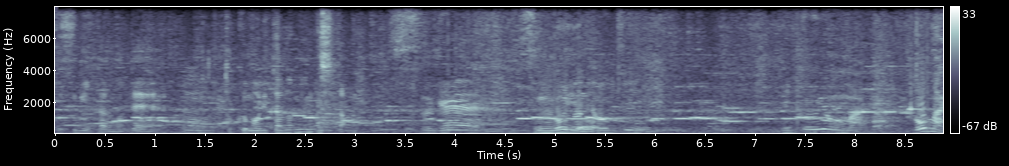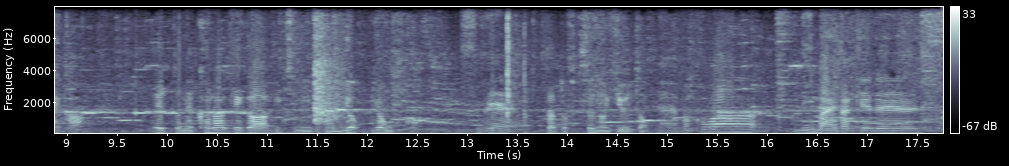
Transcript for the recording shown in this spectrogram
きすぎたのでうん、特盛り頼みましたすげえ。すんごい大きい。肉4枚。5枚か？えっとね唐揚げが1234個すげえ。あと普通の牛丼えー僕は2枚だけです。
